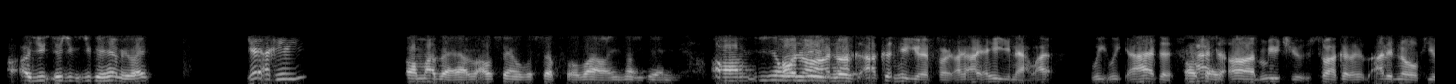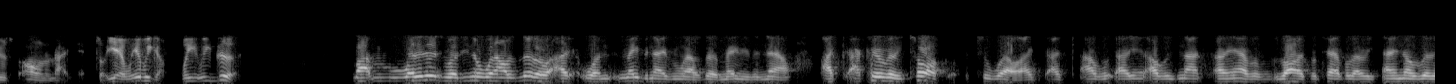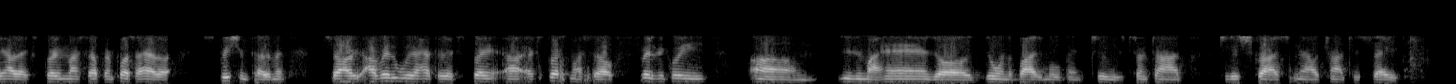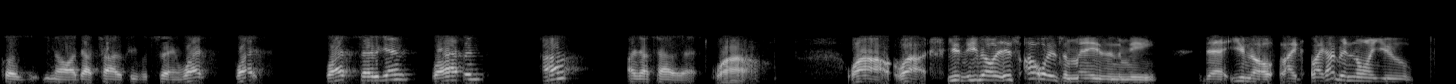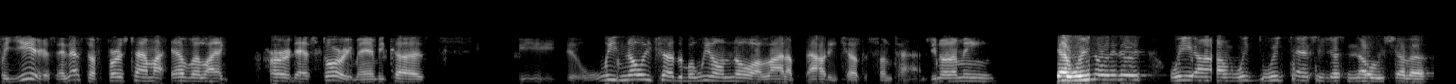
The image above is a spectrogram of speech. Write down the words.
Uh, you, you you can hear me, right? Yeah, I can hear you. Oh, my bad. I, I was saying what's up for a while. You know you me. Um, you know oh no, is, no, I, I couldn't hear you at first. I, I hear you now. I we we I had to I had to uh mute you so I could I didn't know if you was on or not yet. So yeah, here we go. We we good. My, what it is was, you know, when I was little, I well, maybe not even when I was little, maybe even now, I I couldn't really talk too well. I I I, I, I was not I didn't have a large vocabulary. I didn't know really how to explain myself, and plus I had a speech impediment. So I, I really would have to explain uh, express myself physically, um, using my hands or doing the body movement to sometimes to describe something I was trying to say. Because you know I got tired of people saying what what what say it again. What happened? Huh? I got tired of that. Wow. Wow, wow. You you know, it's always amazing to me that, you know, like like I've been knowing you for years and that's the first time I ever like heard that story, man, because we know each other but we don't know a lot about each other sometimes. You know what I mean? Yeah, we know what it is. We um we we tend to just know each other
